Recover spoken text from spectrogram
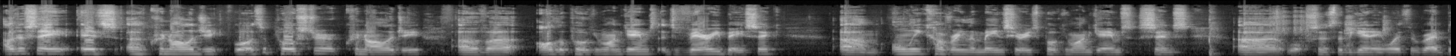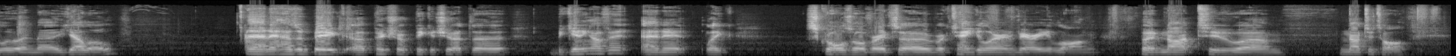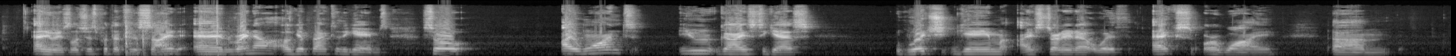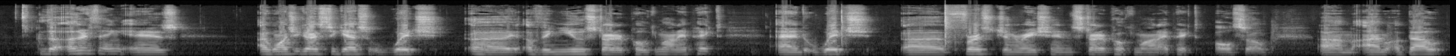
I'll just say it's a chronology. Well, it's a poster chronology of uh, all the Pokemon games. It's very basic um, only covering the main series Pokemon games since uh, well since the beginning with red, blue, and uh, yellow. And it has a big uh, picture of Pikachu at the beginning of it, and it like scrolls over. It's a rectangular and very long, but not too um, not too tall. Anyways, let's just put that to the side. And right now, I'll get back to the games. So, I want you guys to guess which game I started out with, X or Y. Um, the other thing is, I want you guys to guess which uh, of the new starter Pokemon I picked, and which uh, first generation starter Pokemon I picked also. Um, I'm about,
